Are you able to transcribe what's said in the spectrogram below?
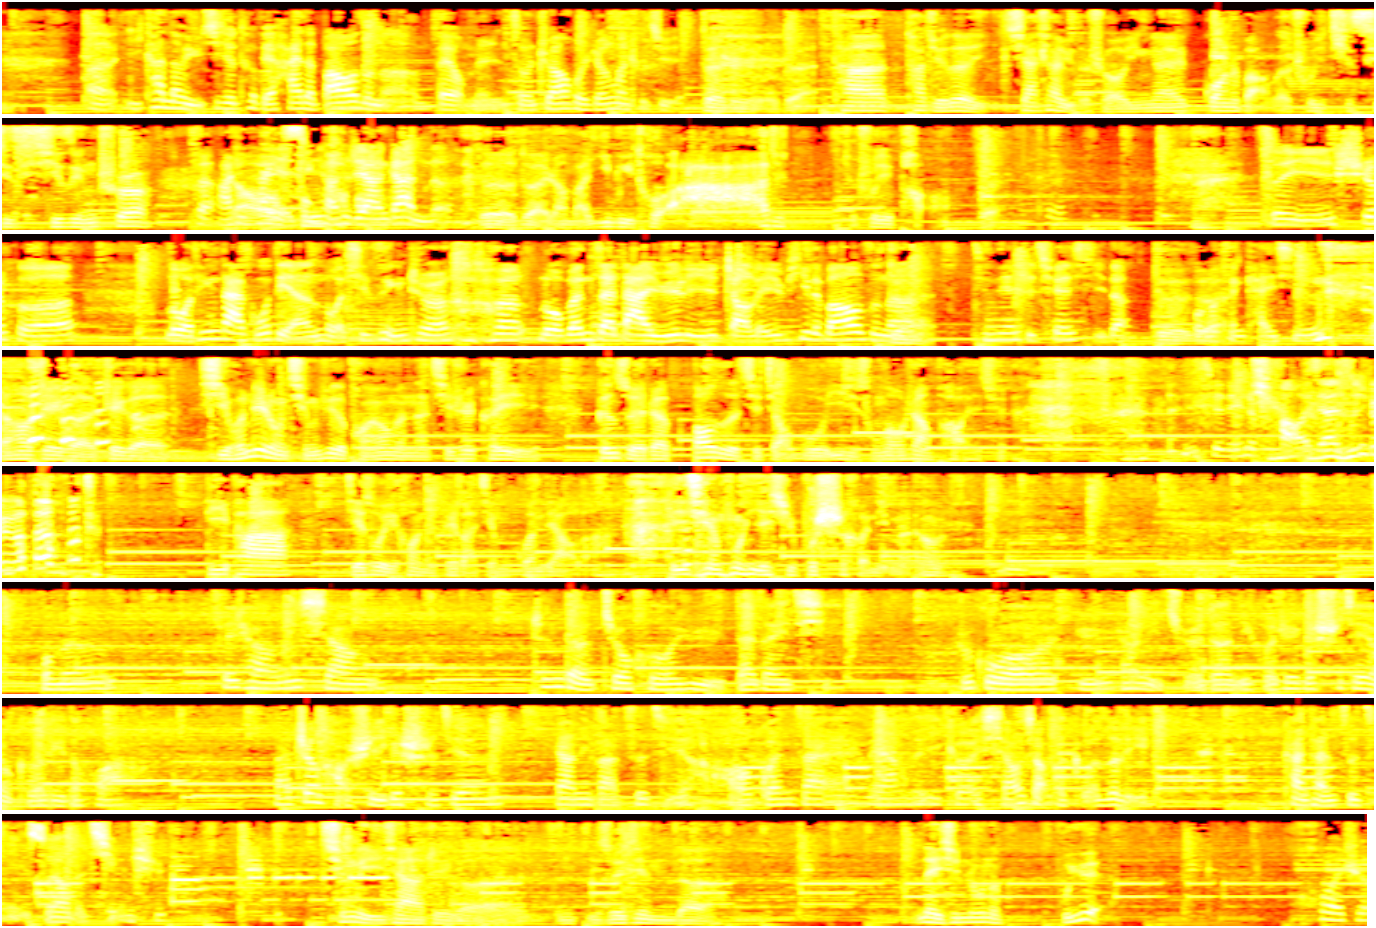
呃，一看到语气就特别嗨的包子呢，被我们从窗户扔了出去。对对对对，他他觉得下下雨的时候应该光着膀子出去骑骑骑自行车，对，而且他也经常是这样干的。对对对，然后把衣服一脱啊，就就出去跑。对对，所以适合裸听大古典、裸骑自行车和裸奔在大雨里找雷劈的包子呢，今天是缺席的，对对对我们很开心。然后这个这个喜欢这种情绪的朋友们呢，其实可以跟随着包子的脚步一起从楼上跑下去。你确定是跑下去吗？第一趴结束以后，你可以把节目关掉了啊。这期节目也许不适合你们，嗯。我们非常想真的就和雨待在一起。如果雨让你觉得你和这个世界有隔离的话，那正好是一个时间，让你把自己好好关在那样的一个小小的格子里，看看自己所有的情绪。清理一下这个你你最近的内心中的不悦，或者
